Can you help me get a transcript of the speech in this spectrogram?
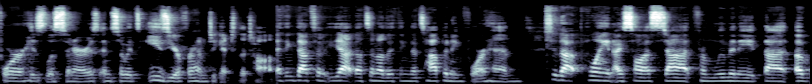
for his listeners. And so it's easier for him to get to the top. I think that's, a, yeah, that's another thing that's happening for him. To that point, I saw a stat from Luminate that of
